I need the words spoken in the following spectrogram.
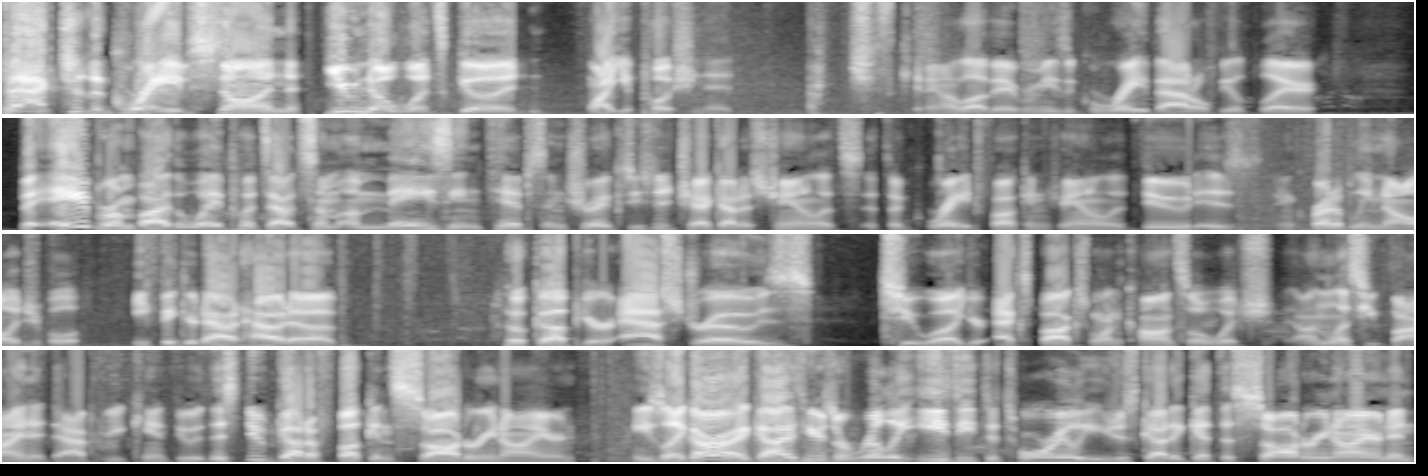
back to the grave, son. You know what's good. Why you pushing it? I'm just kidding. I love Abram. He's a great Battlefield player. But Abram, by the way, puts out some amazing tips and tricks. You should check out his channel. It's it's a great fucking channel. The dude is incredibly knowledgeable. He figured out how to hook up your Astros to uh, your Xbox One console, which unless you buy an adapter, you can't do it. This dude got a fucking soldering iron. He's like, all right, guys, here's a really easy tutorial. You just got to get the soldering iron and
